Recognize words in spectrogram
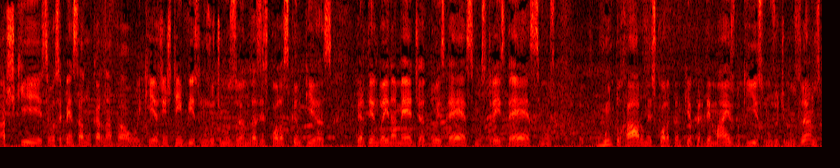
Acho que se você pensar num carnaval em que a gente tem visto nos últimos anos as escolas campeãs perdendo aí na média dois décimos, três décimos, é muito raro uma escola campeã perder mais do que isso nos últimos anos,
